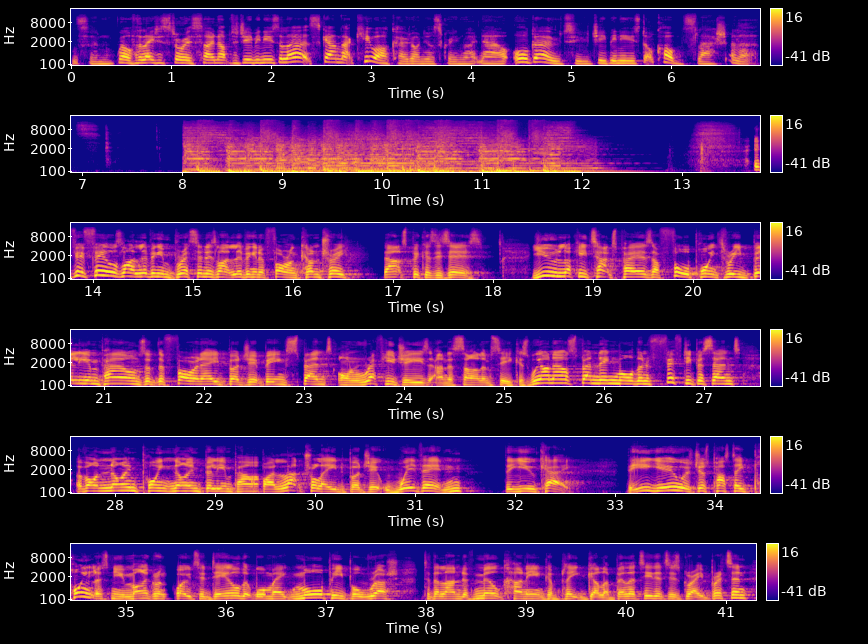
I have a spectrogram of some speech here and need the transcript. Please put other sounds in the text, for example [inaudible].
Well, for the latest stories, sign up to GB News Alerts. Scan that QR code on your screen right now or go to gbnews.com slash alerts. If it feels like living in Britain is like living in a foreign country, that's because it is. You lucky taxpayers are £4.3 billion of the foreign aid budget being spent on refugees and asylum seekers. We are now spending more than 50% of our £9.9 billion bilateral aid budget within the UK. The EU has just passed a pointless new migrant quota deal that will make more people rush to the land of milk, honey and complete gullibility that is Great Britain.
